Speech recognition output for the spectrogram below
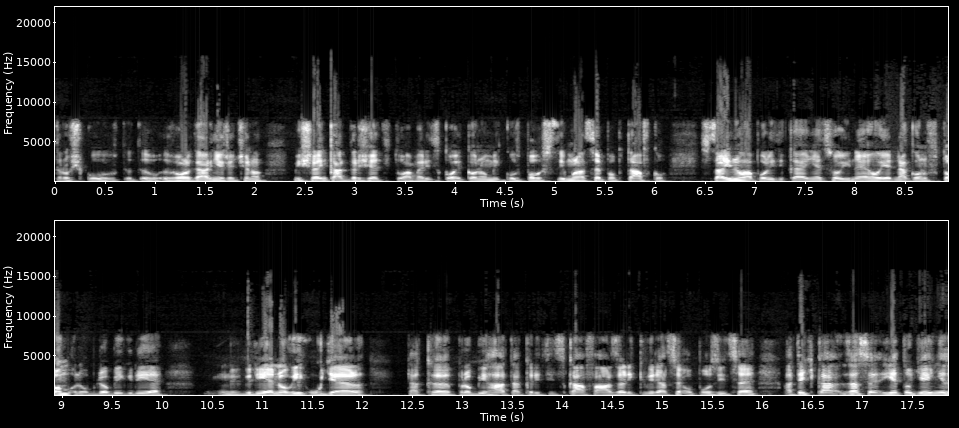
trošku vulgárně řečeno myšlenka držet tu americkou ekonomiku po stimulace poptávko. Stalinová politika je něco jiného, jednak on v tom období, kdy je kdy je nový úděl, tak eh, probíhá ta kritická fáze likvidace opozice. A teďka zase je to dějně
